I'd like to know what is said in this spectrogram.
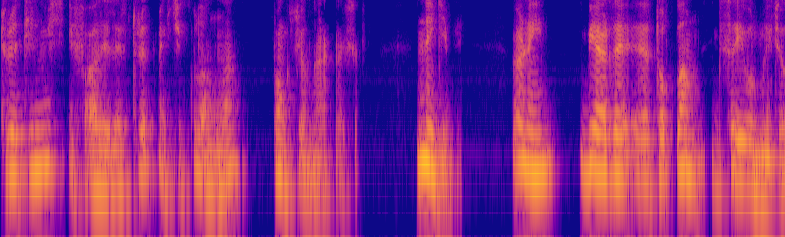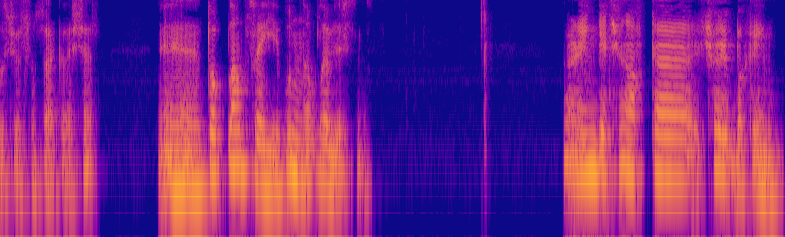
türetilmiş ifadeleri türetmek için kullanılan fonksiyonlar arkadaşlar. Ne gibi? Örneğin bir yerde e, toplam bir sayı bulmaya çalışıyorsunuz arkadaşlar. E, toplam sayıyı bununla bulabilirsiniz. Örneğin geçen hafta şöyle bakayım.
